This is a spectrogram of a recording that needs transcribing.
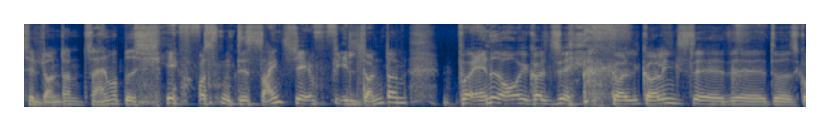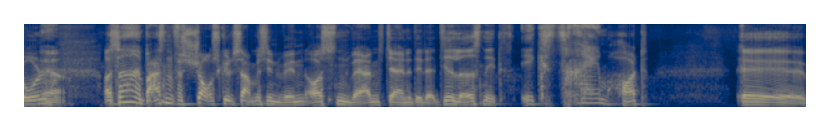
til London, så han var blevet chef for sådan en designchef i London på andet år i Kold- Kold- Koldings øh, øh, du ved, skole. Ja. Og så havde han bare sådan for sjov skyld sammen med sin ven, også sådan en verdensstjerne, det der. De havde lavet sådan et ekstremt hot øh,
